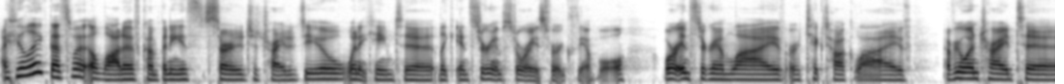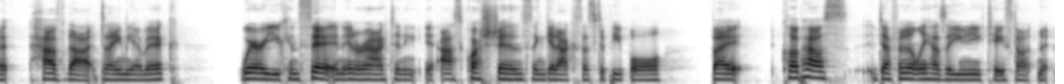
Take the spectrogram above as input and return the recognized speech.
I feel like that's what a lot of companies started to try to do when it came to like Instagram stories, for example, or Instagram Live or TikTok Live. Everyone tried to have that dynamic where you can sit and interact and ask questions and get access to people. But Clubhouse definitely has a unique taste on it,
